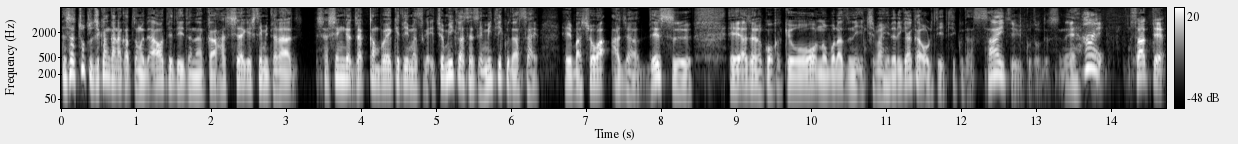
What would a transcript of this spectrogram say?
でさ、ちょっと時間がなかったので慌てていた中、発し上げしてみたら、写真が若干ぼやけていますが、一応三川先生見てください。えー場所はアジャです。えーアジャの高架橋を登らずに一番左側から降りていってくださいということですね。はいさて、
